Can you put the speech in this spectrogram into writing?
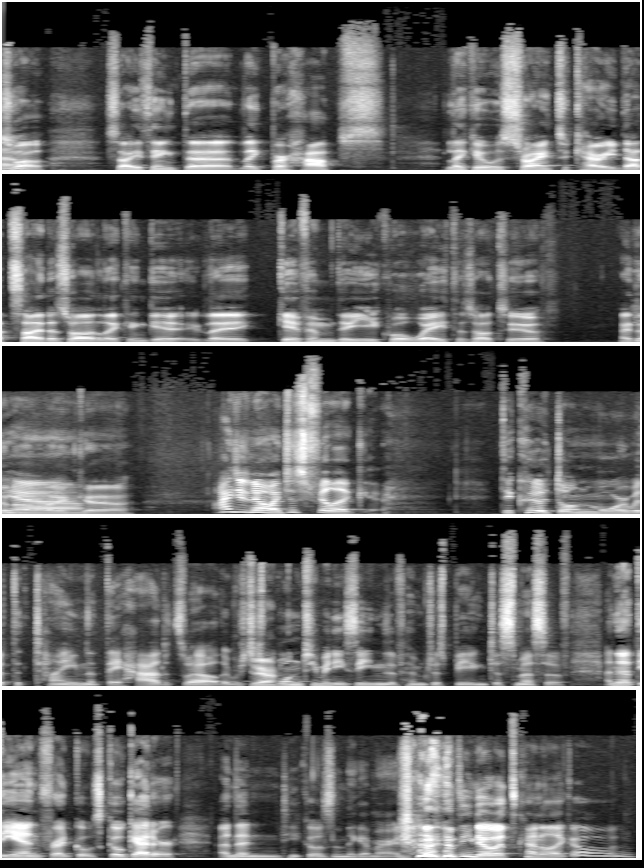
as well so i think that like perhaps like it was trying to carry that side as well like and give like give him the equal weight as well to i don't Yeah. know like uh I don't know. I just feel like they could have done more with the time that they had as well. There was just Yeah. one too many scenes of him just being dismissive, and then at the end, Fred goes, "Go get her," and then he goes and they get married. you know, it's kind of like oh.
